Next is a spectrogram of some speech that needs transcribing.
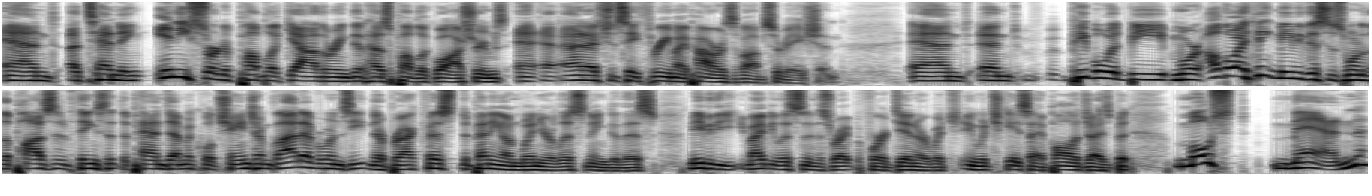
and attending any sort of public gathering that has public washrooms, and, and I should say three, my powers of observation and and people would be more although i think maybe this is one of the positive things that the pandemic will change. I'm glad everyone's eating their breakfast depending on when you're listening to this. Maybe the, you might be listening to this right before dinner which in which case i apologize. But most men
